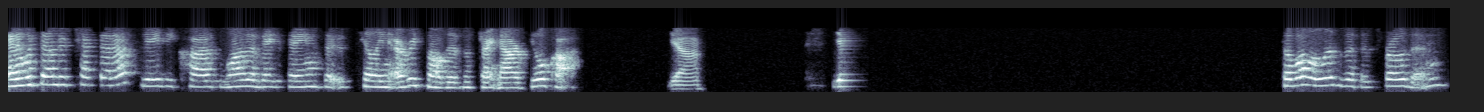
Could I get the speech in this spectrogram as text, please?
And I went down to check that out today because one of the big things that is killing every small business right now are fuel costs. Yeah. Yeah. So while Elizabeth is frozen,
